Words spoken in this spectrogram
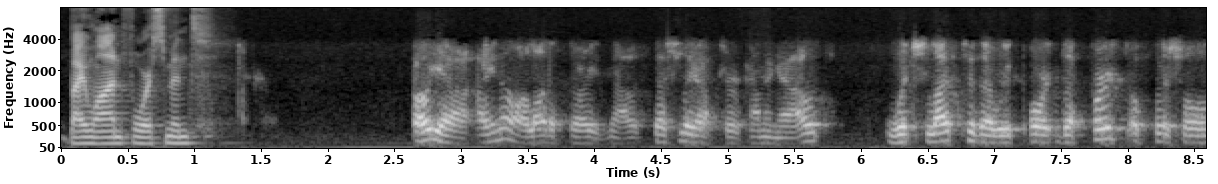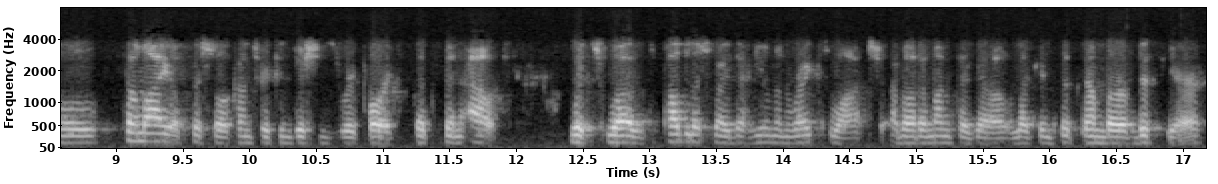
by law enforcement? Oh yeah, I know a lot of stories now, especially after coming out which led to the report, the first official, semi-official country conditions report that's been out, which was published by the Human Rights Watch about a month ago, like in September of this year.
